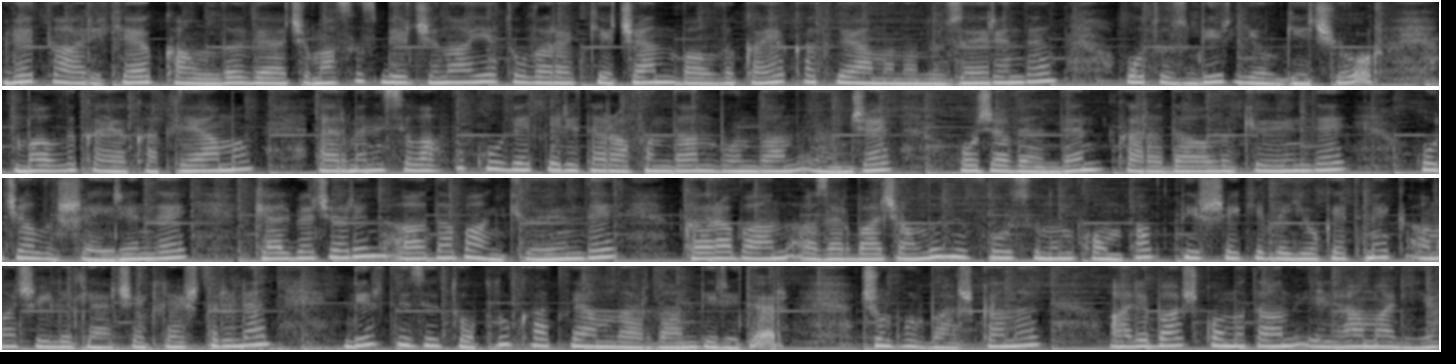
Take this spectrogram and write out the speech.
ve tarihe kanlı ve acımasız bir cinayet olarak geçen Ballıkaya katliamının üzerinden 31 yıl geçiyor. Ballıkaya katliamı Ermeni Silahlı Kuvvetleri tarafından bundan önce Hocavend'in Karadağlı köyünde, Hocalı şehrinde, Kelbecer'in Ağdaban köyünde, Karabağ'ın Azerbaycanlı nüfusunun kompakt bir şekilde yok etmek amacıyla gerçekleştirilen bir dizi toplu katliamlardan biridir. Cumhurbaşkanı Ali Başkomutan İlham Aliyev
